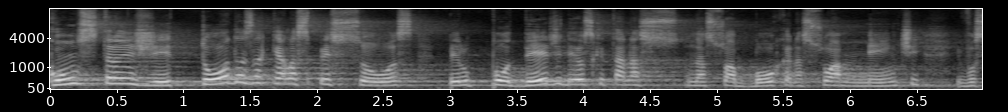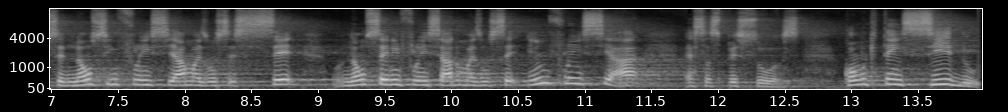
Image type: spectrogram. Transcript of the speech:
constranger todas aquelas pessoas pelo poder de Deus que está na, na, sua boca, na sua mente, e você não se influenciar, mas você ser, não ser influenciado, mas você influenciar essas pessoas. Como que tem sido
